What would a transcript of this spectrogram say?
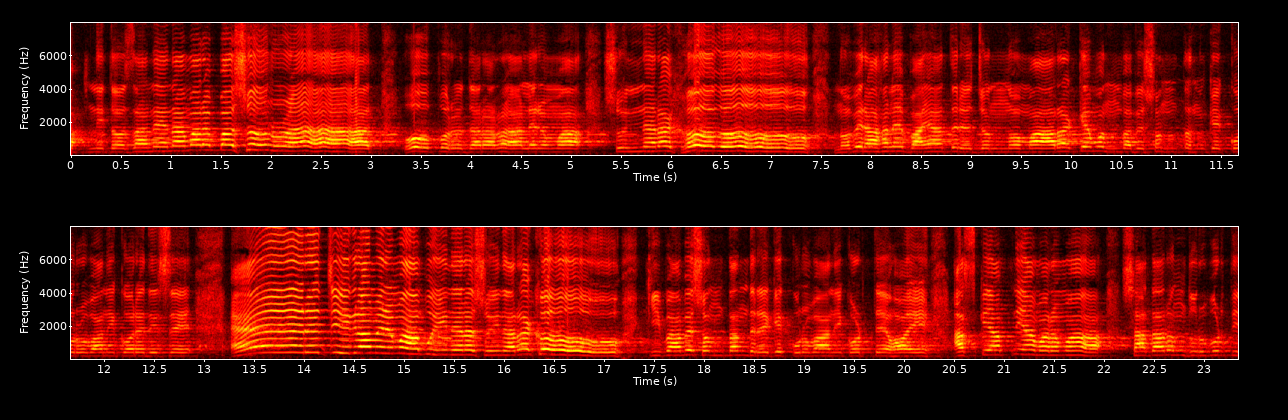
আপনি তো জানেন আমার বাসর রাত ও পর্দার আলের মা, শূন্য রাখো গো। নবীর আহলে বায়াতের জন্য মারা কেমন ভাবে সন্তানকে কোরবানি করে দিছে। এর গ্রামের মা বুইনেরা শুইনা রাখো। কীভাবে সন্তানদেরকে কোরবানি করতে হয়? আজকে আপনি আমার মা, সাধারণ দুর্বর্তী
